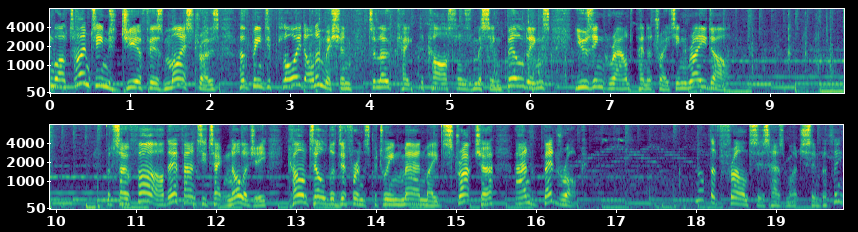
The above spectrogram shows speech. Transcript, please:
Meanwhile, Time Team's Geophys maestros have been deployed on a mission to locate the castle's missing buildings using ground penetrating radar. But so far, their fancy technology can't tell the difference between man made structure and bedrock. Not that Francis has much sympathy.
